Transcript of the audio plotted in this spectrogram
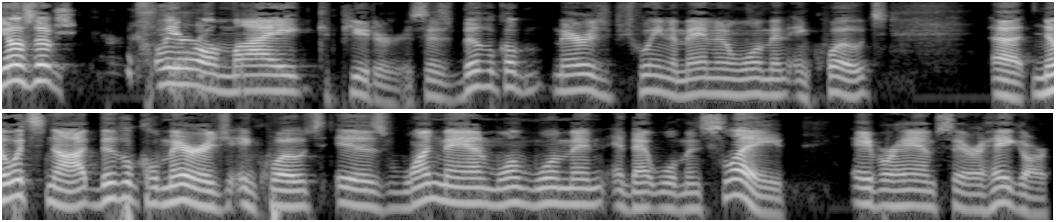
shows up clear on my computer. It says biblical marriage between a man and a woman in quotes. Uh, no, it's not. Biblical marriage in quotes is one man, one woman, and that woman's slave. Abraham, Sarah, Hagar.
